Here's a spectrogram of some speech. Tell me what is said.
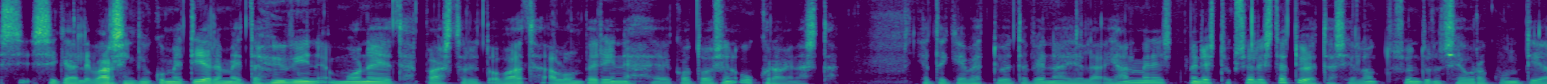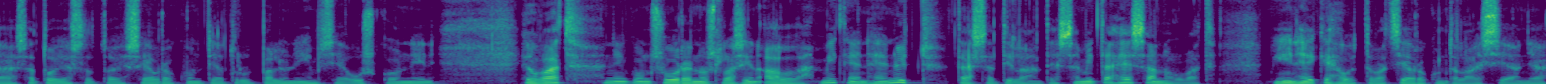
sikäli varsinkin kun me tiedämme, että hyvin monet pastorit ovat alun perin kotoisin Ukrainasta – ja tekevät työtä Venäjällä ihan menestyksellistä työtä. Siellä on syntynyt seurakuntia, satoja satoja seurakuntia, tullut paljon ihmisiä uskoon, niin he ovat niin kuin suurennuslasin alla. Miten he nyt tässä tilanteessa, mitä he sanovat, mihin he kehoittavat seurakuntalaisiaan ja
